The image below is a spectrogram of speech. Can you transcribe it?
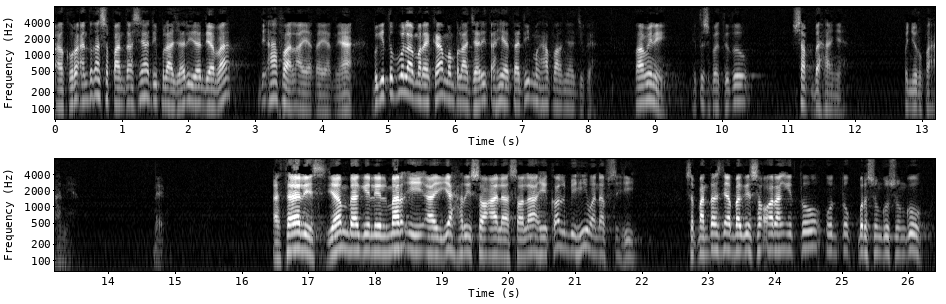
Al-Qur'an itu kan sepantasnya dipelajari dan di apa? Dihafal ayat-ayatnya. Begitu pula mereka mempelajari tahiyat tadi menghafalnya juga. Paham ini? Itu seperti itu sabbahannya, penyerupaannya. Baik. Athalis yang bagi lil mar'i ay yahrisa ala salahi qalbihi wa nafsihi. Sepantasnya bagi seorang itu untuk bersungguh-sungguh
